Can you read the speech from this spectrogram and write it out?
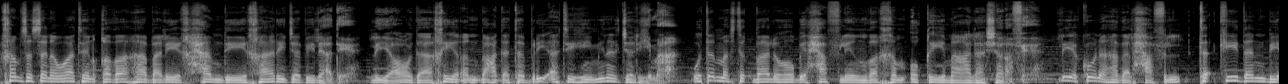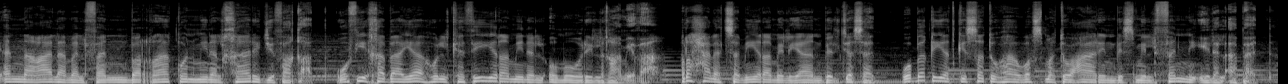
خمس سنوات قضاها بليغ حمدي خارج بلاده ليعود أخيرا بعد تبرئته من الجريمة وتم استقباله بحفل ضخم أقيم على شرفه. ليكون هذا الحفل تاكيدا بأن عالم الفن براق من الخارج فقط وفي خباياه الكثير من الأمور الغامضة. رحلت سميرة مليان بالجسد وبقيت قصتها وصمة عار باسم الفن إلى الأبد.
